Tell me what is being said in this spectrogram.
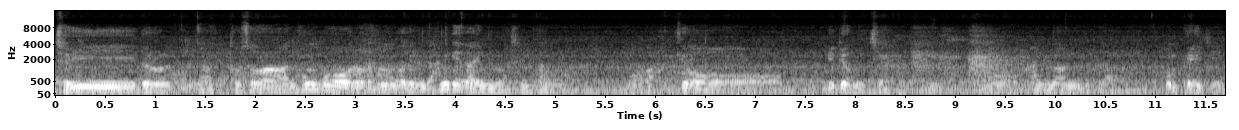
저희들 도서관 홍보를 하는 이제 한계가 있는 것 같습니다. 뭐 학교 미디어 매체, 뭐 아니면 그 홈페이지,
